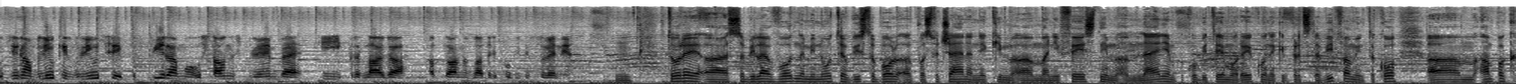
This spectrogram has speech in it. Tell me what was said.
oziroma voljivke in voljivci podpiramo ustavne spremembe, ki jih predlaga aktualna vlada Republike Slovenije. Hmm. Torej, so bile vodne minute v bistvu bolj posvečene nekim manifestnim mnenjem, kako bi temu rekel, nekim predstavitvam in tako. Um, ampak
